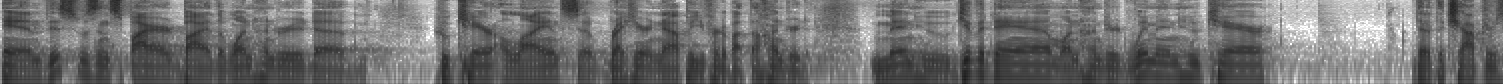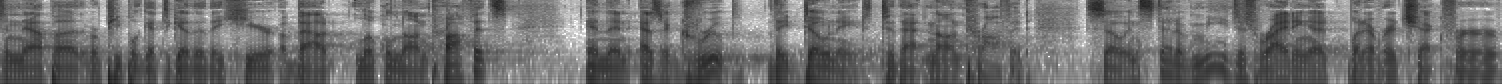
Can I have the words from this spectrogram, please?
and this was inspired by the 100 uh, Who Care Alliance uh, right here in Napa. You've heard about the 100 men who give a damn, 100 women who care. They're the chapters in Napa where people get together, they hear about local nonprofits, and then as a group, they donate to that nonprofit. So instead of me just writing a whatever a check for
